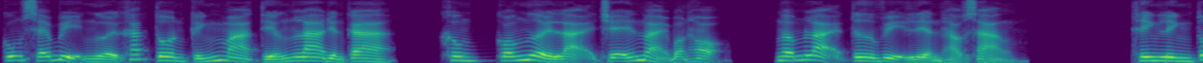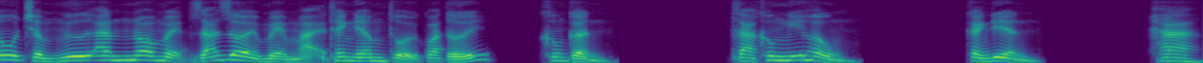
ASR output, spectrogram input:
cũng sẽ bị người khác tôn kính mà tiếng la điền ca, không có người lại trễ nải bọn họ, ngẫm lại tư vị liền hảo sảng. Thình lình tô trầm ngư ăn no mệt dã rời mềm mại thanh âm thổi qua tới, không cần. Ta không nghĩ hồng. Cảnh điển. Ha.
